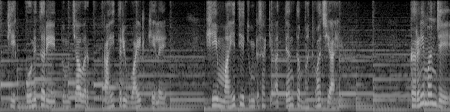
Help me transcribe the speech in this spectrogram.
की कोणीतरी तुमच्यावर काहीतरी वाईट केलंय ही माहिती तुमच्यासाठी अत्यंत महत्वाची आहे. करणे म्हणजे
